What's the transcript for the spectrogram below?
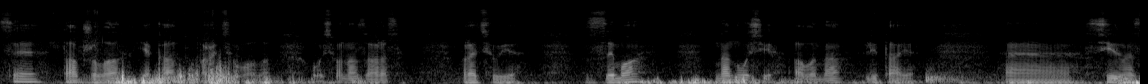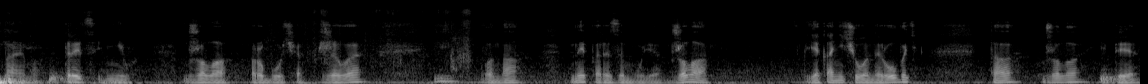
Це та бджола, яка працювала. Ось вона зараз працює. Зима на носі, а вона літає. Е, всі ми знаємо, 30 днів бджола робоча живе і вона не перезимує. Бджола, яка нічого не робить, та бджола йде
